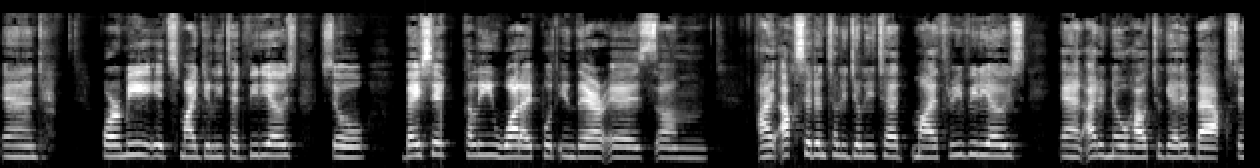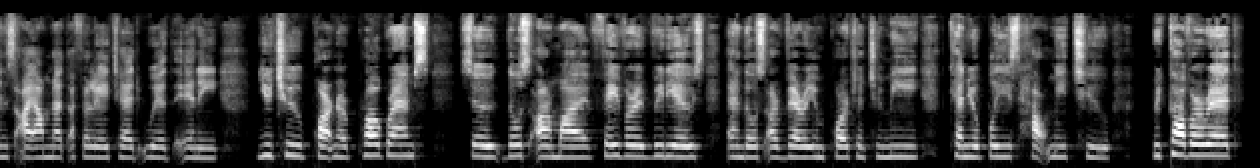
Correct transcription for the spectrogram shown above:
And for me, it's my deleted videos. So basically what I put in there is, um, I accidentally deleted my three videos and I don't know how to get it back since I am not affiliated with any YouTube partner programs. So those are my favorite videos and those are very important to me. Can you please help me to recover it?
